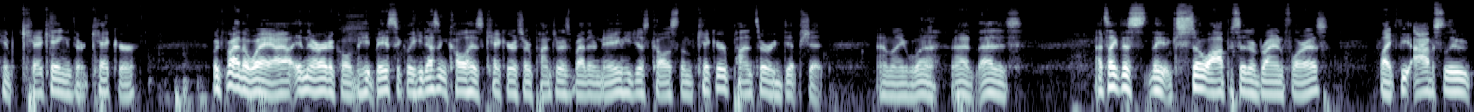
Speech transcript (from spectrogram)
him kicking their kicker. Which, by the way, I, in the article, he basically he doesn't call his kickers or punters by their name. He just calls them kicker, punter, or dipshit. I'm like, what? That that is, that's like this like, so opposite of Brian Flores, like the absolute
